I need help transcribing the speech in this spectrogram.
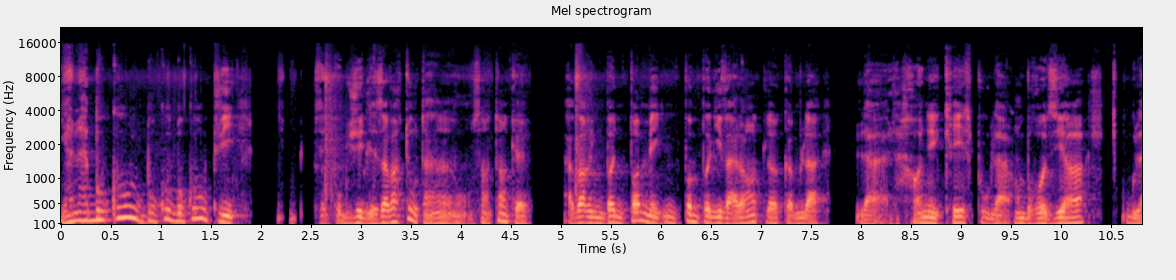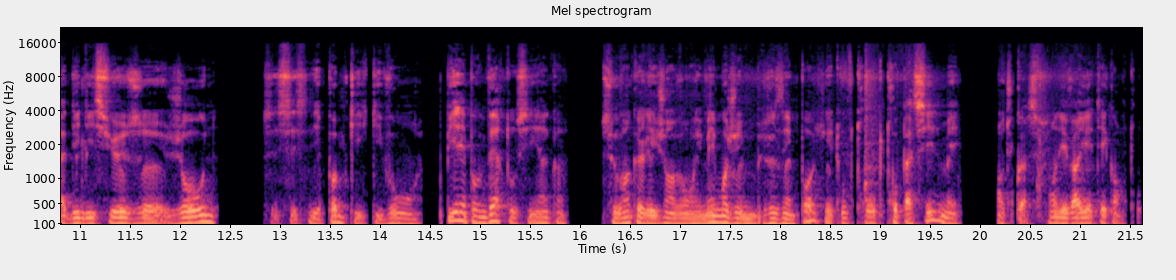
il y en a beaucoup, beaucoup, beaucoup. Puis vous n'êtes pas obligé de les avoir toutes. Hein. On s'entend que avoir une bonne pomme, mais une pomme polyvalente, là, comme la, la, la Honey Crisp ou la Ambrosia ou la délicieuse euh, jaune, c'est- des pommes qui, vont. Puis il y a les pommes vertes aussi, hein, souvent que les gens vont aimer. Moi, je ne les aime pas, je les trouve trop, trop mais en tout cas, ce sont des variétés qu'on trouve.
